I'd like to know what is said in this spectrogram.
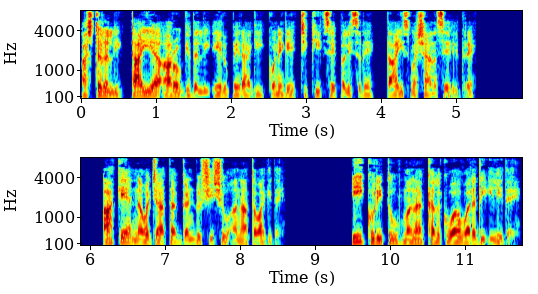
ಅಷ್ಟರಲ್ಲಿ ತಾಯಿಯ ಆರೋಗ್ಯದಲ್ಲಿ ಏರುಪೇರಾಗಿ ಕೊನೆಗೆ ಚಿಕಿತ್ಸೆ ಫಲಿಸದೆ ತಾಯಿ ಸ್ಮಶಾನ ಸೇರಿದ್ರೆ, ಆಕೆಯ ನವಜಾತ ಗಂಡು ಶಿಶು ಅನಾಥವಾಗಿದೆ. ಈ ಕುರಿತು ಮನ ಕಲಕುವ ವರದಿ ಇಲ್ಲಿದೆ.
